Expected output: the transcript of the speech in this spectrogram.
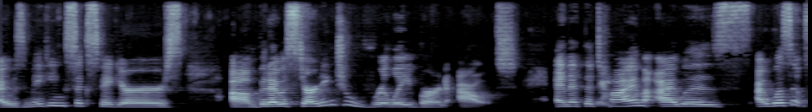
I was making six figures, um, but I was starting to really burn out. And at the time, I was I wasn't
